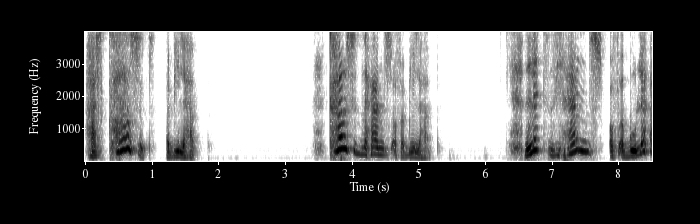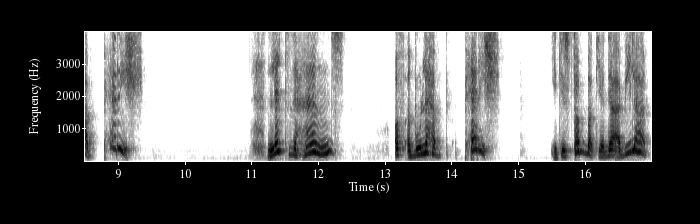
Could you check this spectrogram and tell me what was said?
has cursed Abi Lahab, cursed the hands of Abi Lahab. Let the hands of Abu Lahab perish. Let the hands of Abu Lahab perish. It is Tabbat Yada Abi Lahab.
